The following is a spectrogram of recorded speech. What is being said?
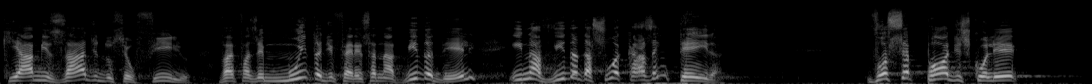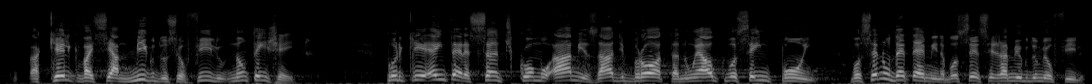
que a amizade do seu filho vai fazer muita diferença na vida dele e na vida da sua casa inteira. Você pode escolher aquele que vai ser amigo do seu filho, não tem jeito. Porque é interessante como a amizade brota, não é algo que você impõe. Você não determina, você seja amigo do meu filho,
